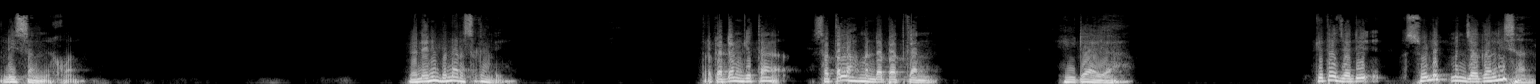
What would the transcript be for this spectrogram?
Lisan dan ini benar sekali. Terkadang kita setelah mendapatkan hidayah, kita jadi sulit menjaga lisan.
